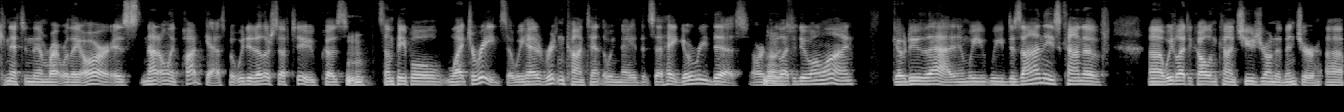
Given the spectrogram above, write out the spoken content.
connecting them right where they are is not only podcasts but we did other stuff too because mm-hmm. some people like to read so we had written content that we made that said hey go read this or nice. if you like to do online go do that and we we design these kind of uh, we like to call them kind of choose your own adventure uh,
